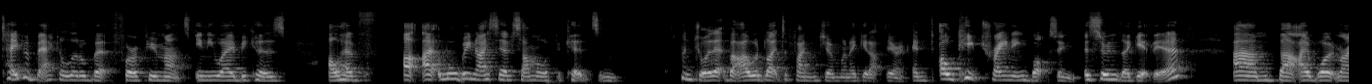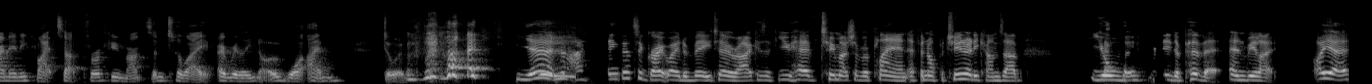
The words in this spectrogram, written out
taper back a little bit for a few months anyway, because I'll have, I, it will be nice to have summer with the kids and enjoy that. But I would like to find a gym when I get up there and I'll keep training boxing as soon as I get there. Um, but I won't line any fights up for a few months until I, I really know what I'm doing with my life. Yeah, no, I think that's a great way to be too, right? Because if you have too much of a plan, if an opportunity comes up, you're exactly. ready to pivot and be like, oh yeah,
